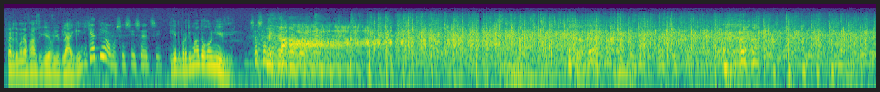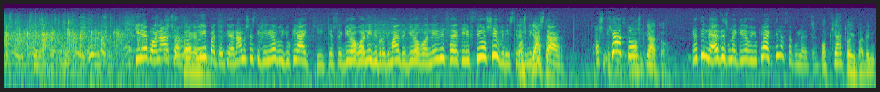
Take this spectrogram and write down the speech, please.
φέρτε με να φάω στον κύριο Βιουκλάκη, Γιατί όμως εσείς έτσι; γιατί προτιμάω το γονίδι. Σας Κύριε Μπονάτσο, αυτό Παρακαλώ. που είπατε ότι ανάμεσα στην κυρία Βουγιουκλάκη και στον κύριο Γονίδη προτιμάτε τον κύριο Γονίδη θα εκλειφθεί ο Σίβρης στην Ως Εθνική πιάτο. Σταρ. Ω πιάτο; Ως πιάτο. Γιατί είναι έδεσμα η κυρία Βουγιουκλάκη, τι είναι αυτά που λέτε; Ο πιάτο είπα. Δεν...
